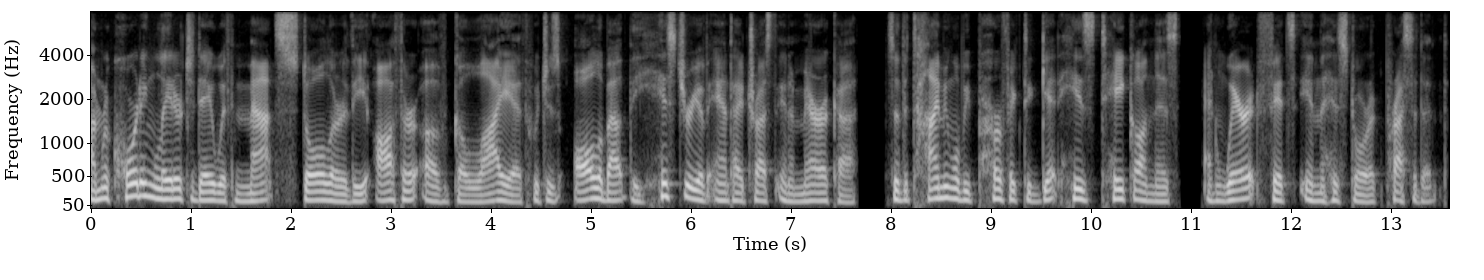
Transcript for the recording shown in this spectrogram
I'm recording later today with Matt Stoller, the author of Goliath, which is all about the history of antitrust in America. So, the timing will be perfect to get his take on this and where it fits in the historic precedent.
